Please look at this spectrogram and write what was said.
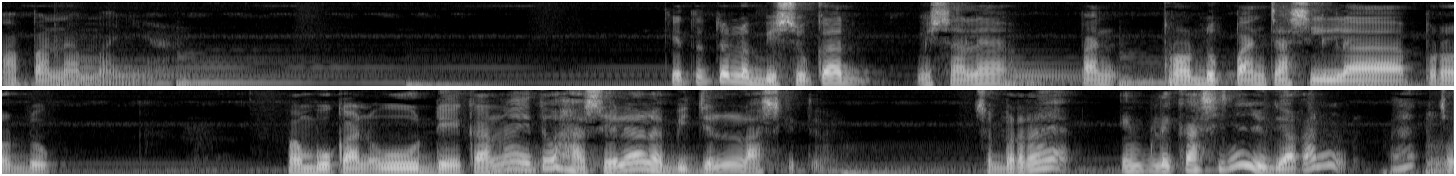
apa namanya? Kita tuh lebih suka misalnya pan, produk Pancasila, produk pembukaan UUD karena itu hasilnya lebih jelas gitu. Sebenarnya implikasinya juga kan ngaco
